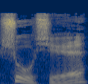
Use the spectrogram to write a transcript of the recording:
数学。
